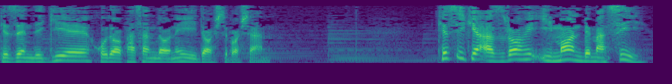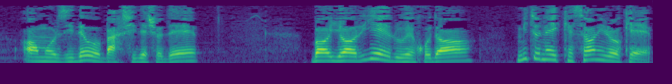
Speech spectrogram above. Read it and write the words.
که زندگی خداپسندانه ای داشته باشند. کسی که از راه ایمان به مسیح آمرزیده و بخشیده شده با یاری روح خدا می‌تونه کسانی رو که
